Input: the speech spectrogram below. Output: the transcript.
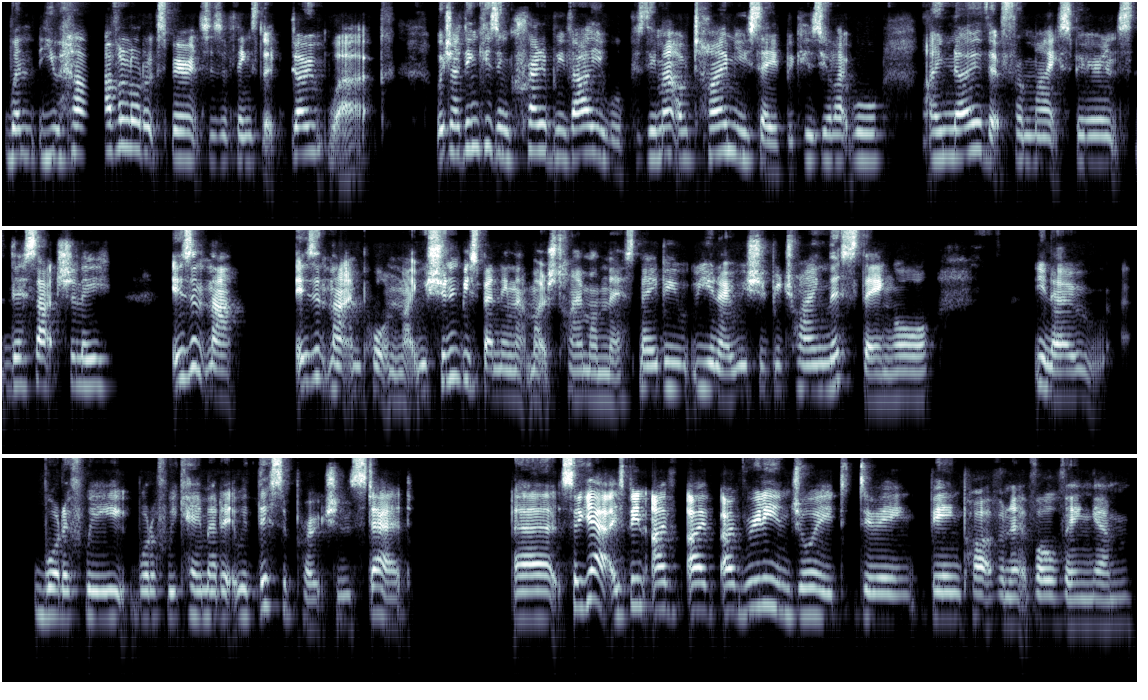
when you have a lot of experiences of things that don't work which i think is incredibly valuable because the amount of time you save because you're like well i know that from my experience this actually isn't that isn't that important. Like we shouldn't be spending that much time on this. Maybe you know we should be trying this thing or you know what if we what if we came at it with this approach instead uh, so yeah, it's been I've, I've I've really enjoyed doing being part of an evolving um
